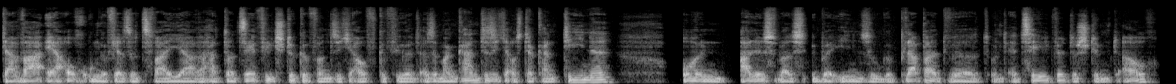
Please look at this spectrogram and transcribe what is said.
Da war er auch ungefähr so zwei Jahre, hat dort sehr viel Stücke von sich aufgeführt. Also man kannte sich aus der Kantine und alles, was über ihn so geplappert wird und erzählt wird, das stimmt auch.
